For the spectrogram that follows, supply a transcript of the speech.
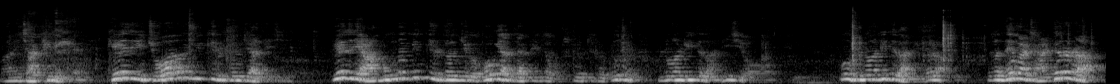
많이 잡히는데 걔들이 좋아하는 미끼를 던져야 되지. 걔들이 안 먹는 미끼를 던지고 거기 안 잡힌다고 스스로 그건 훌륭한 리더가 아니죠. 그건 훌륭한 리더가 아닌 거라. 그래서 내 말 잘 들어라.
